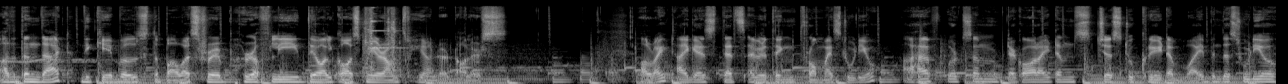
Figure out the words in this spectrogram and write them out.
Other than that, the cables, the power strip, roughly they all cost me around $300. Alright, I guess that's everything from my studio. I have put some decor items just to create a vibe in the studio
